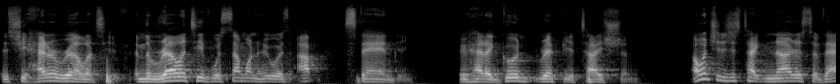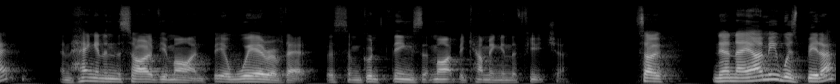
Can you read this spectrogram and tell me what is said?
is she had a relative, and the relative was someone who was upstanding, who had a good reputation. I want you to just take notice of that and hang it in the side of your mind. Be aware of that. There's some good things that might be coming in the future. So now Naomi was bitter.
